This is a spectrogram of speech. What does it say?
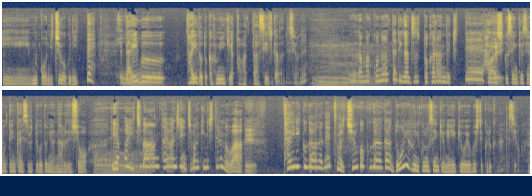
いい向こうに中国に行ってだいぶ態度とか雰囲気が変わった政治家なんですよね。だからまあこの辺りがずっと絡んできてはい。激しく選挙戦を展開するってことにはなるでしょう。おーでやっぱり一番台湾人一番気にしてるのはえ大陸側がねつまり中国側がどういうふうにこの選挙に影響を及ぼしてくるかなんですよ。あ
